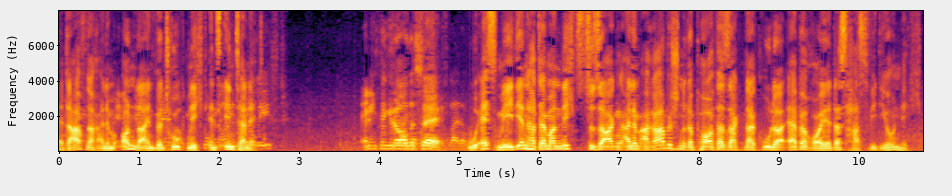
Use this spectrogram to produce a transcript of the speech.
Er darf nach einem Online-Betrug nicht ins Internet. US-Medien hat der Mann nichts zu sagen. Einem arabischen Reporter sagt Nakula, er bereue das Hassvideo nicht.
